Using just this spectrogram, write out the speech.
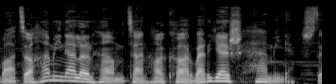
و تا همین الان هم تنها کاربریش همین است.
